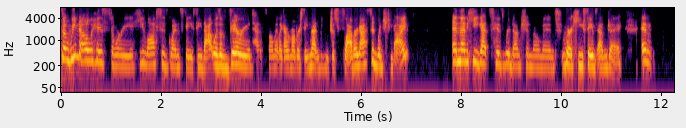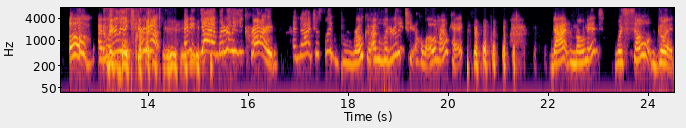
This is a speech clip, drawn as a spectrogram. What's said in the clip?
so we know his story. He lost his Gwen Stacy. That was a very intense moment. Like I remember seeing that and being just flabbergasted when she died. And then he gets his redemption moment where he saves MJ. And oh, I'm literally like tearing up. And he, yeah, and literally he cried. And that just like broke. I'm literally, te- hello, am I okay? that moment was so good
